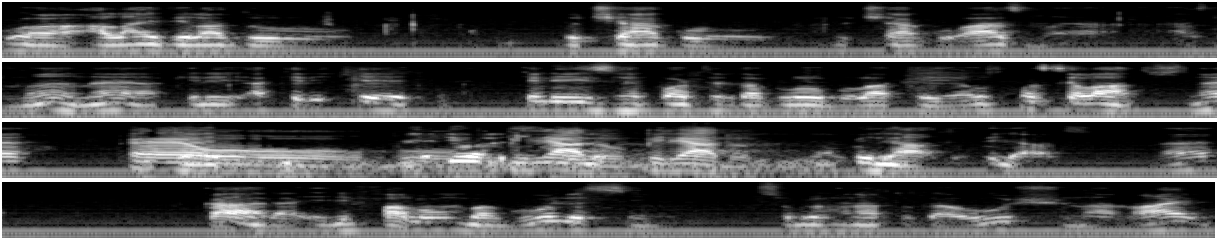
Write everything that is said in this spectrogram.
o, a live lá do, do Thiago, do Thiago Asma, Asman, né? Aquele, aquele que aquele ex-repórter da Globo lá, que é os cancelados, né? É, o, Ele- o pilhado, o pilhado. pilhado, pilhado, né? Cara, ele falou um bagulho assim sobre o Renato Gaúcho na live,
